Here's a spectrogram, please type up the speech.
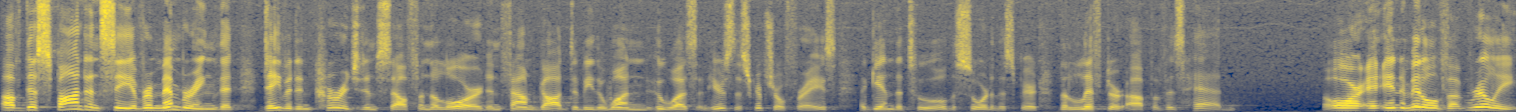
of despondency, of remembering that David encouraged himself in the Lord and found God to be the one who was, and here's the scriptural phrase again, the tool, the sword of the Spirit, the lifter up of his head. Or in the middle of a really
